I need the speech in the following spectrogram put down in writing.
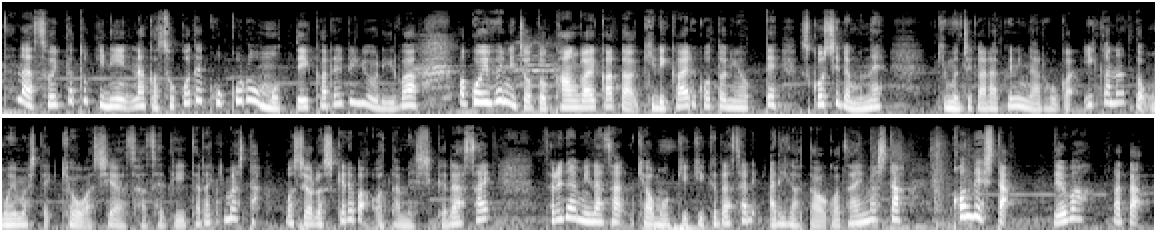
ただそういった時になんかそこで心を持っていかれるよりは、まあ、こういうふうにちょっと考え方切り替えることによって少しでもね、気持ちが楽になる方がいいかなと思いまして、今日はシェアさせていただきました。もしよろしければお試しください。それでは皆さん、今日もお聴きくださりありがとうございました。コンでした。では、また。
